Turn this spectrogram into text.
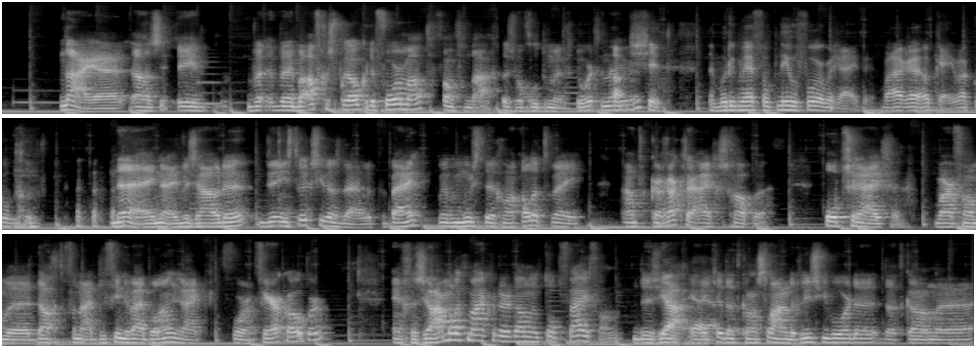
Nou ja, als, we, we, hebben afgesproken de format van vandaag. Dat is wel goed om even door te nemen. Oh shit, dan moet ik me even opnieuw voorbereiden. Maar uh, oké, okay, waar komt het goed? nee, nee, we zouden... De instructie was duidelijk, Pepijn. We moesten gewoon alle twee een aantal karaktereigenschappen opschrijven. Waarvan we dachten van, nou, die vinden wij belangrijk voor een verkoper. En gezamenlijk maken we er dan een top 5 van. Dus ja, ja, ja weet je, dat kan slaande ruzie worden, dat kan uh,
